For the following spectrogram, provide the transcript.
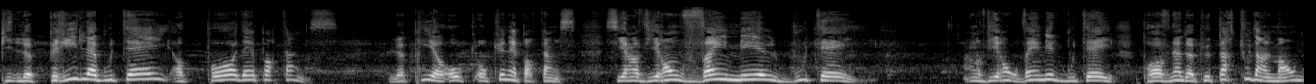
Puis le prix de la bouteille a pas d'importance. Le prix a au- aucune importance. C'est environ 20 000 bouteilles. Environ 20 000 bouteilles provenant d'un peu partout dans le monde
